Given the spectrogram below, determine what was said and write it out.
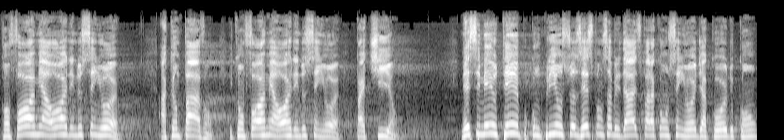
conforme a ordem do Senhor, acampavam, e conforme a ordem do Senhor, partiam. Nesse meio tempo, cumpriam suas responsabilidades para com o Senhor, de acordo com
